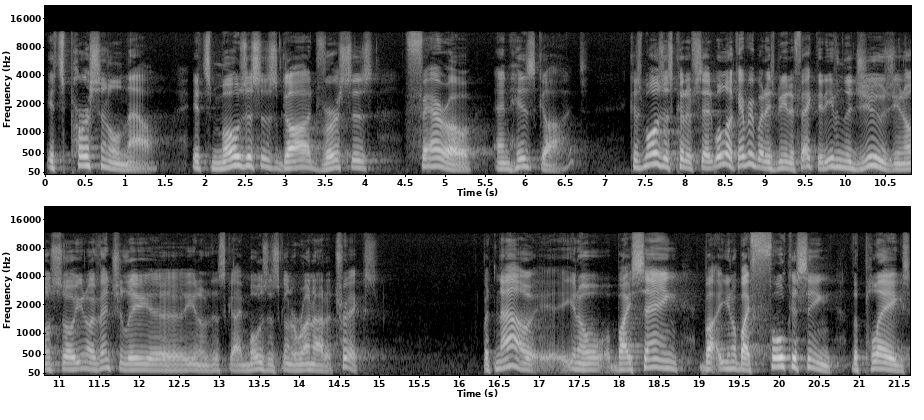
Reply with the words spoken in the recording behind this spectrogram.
It's personal now. It's Moses' God versus Pharaoh and his God. Because Moses could have said, well look, everybody's being affected, even the Jews, you know, so you know, eventually uh, you know, this guy Moses is going to run out of tricks. But now, you know, by saying, by, you know, by focusing the plagues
